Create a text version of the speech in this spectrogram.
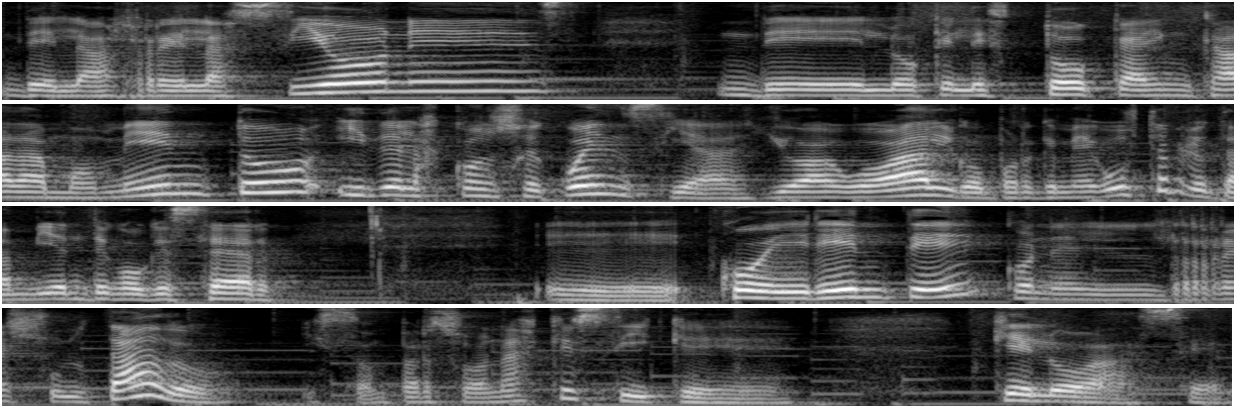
de las relaciones, de lo que les toca en cada momento y de las consecuencias. Yo hago algo porque me gusta, pero también tengo que ser eh, coherente con el resultado. Y son personas que sí que, que lo hacen.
